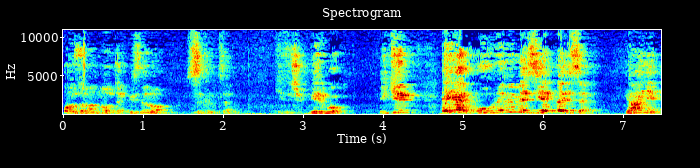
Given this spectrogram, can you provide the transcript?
O zaman ne olacak bizden o? Sıkıntı gidecek. Bir bu. İki, eğer uhrevi meziyetler ise, yani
